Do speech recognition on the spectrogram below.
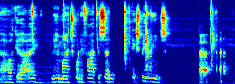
Uh, look at that, eh? Me and my 25% experience.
